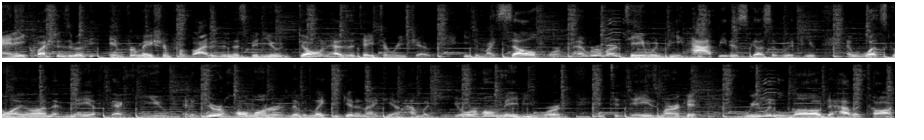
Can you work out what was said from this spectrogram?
any questions about the information provided in this video, don't hesitate to reach out. Either myself or a member of our team would be happy to discuss it with you and what's going on that may affect you. And if you're a homeowner that would like to get an idea on how much your home may be worth in today's market, we would love to have a talk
